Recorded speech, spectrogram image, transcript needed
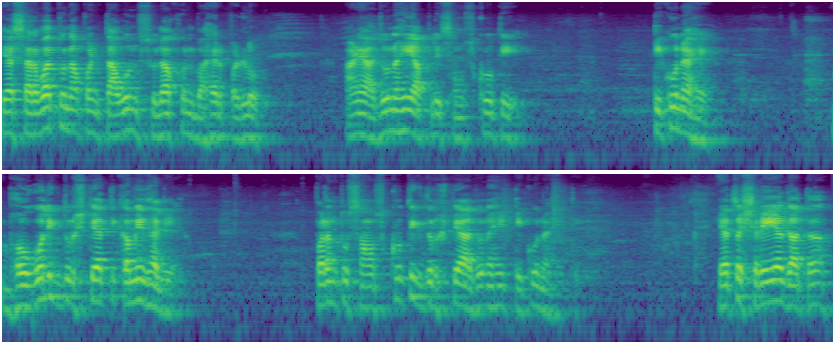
या सर्वातून आपण तावून सुलाखून बाहेर पडलो आणि अजूनही आपली संस्कृती टिकून आहे. भौगोलिकदृष्ट्या ती कमी झाली आहे. परंतु सांस्कृतिकदृष्ट्या अजूनही टिकून आहे ती. याचं श्रेय जातं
